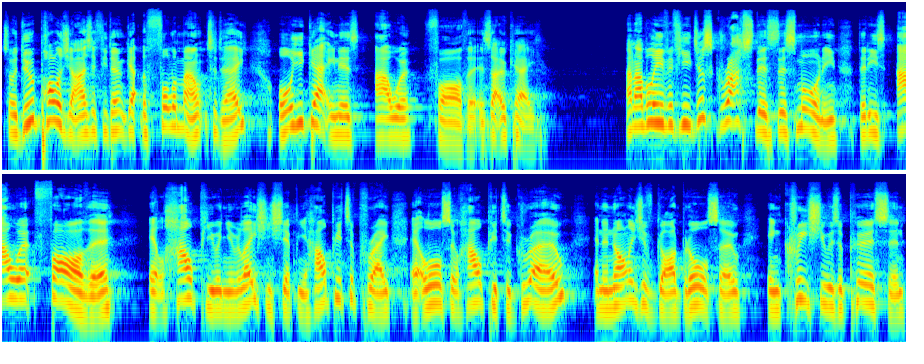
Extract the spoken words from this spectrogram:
So I do apologize if you don't get the full amount today. All you're getting is our Father. Is that okay? And I believe if you just grasp this this morning, that He's our Father, It'll help you in your relationship and you help you to pray. It'll also help you to grow in the knowledge of God, but also increase you as a person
